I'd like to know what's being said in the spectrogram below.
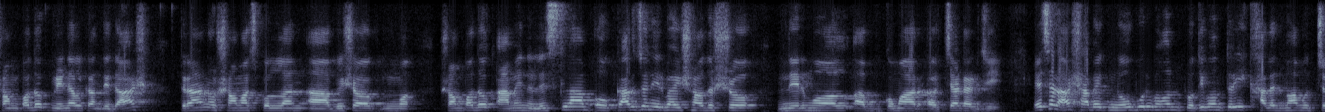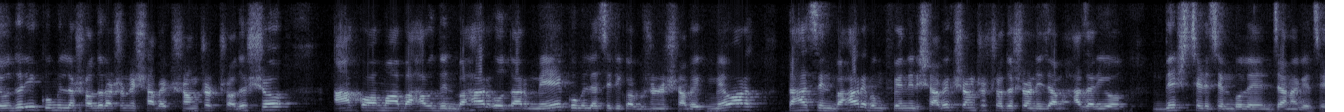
সম্পাদক মৃণাল কান্তি দাস, ত্রাণ ও সমাজ কল্যাণ বিষয়ক সম্পাদক আমিনুল ইসলাম ও কার্যনির্বাহী সদস্য নির্মল কুমার চ্যাটার্জি। এছাড়া সাবেক নৌ পরিবহন প্রতিমন্ত্রী খালেদ মাহমুদ চৌধুরী কুমিল্লা সদর আসনের সাবেক সংসদ সদস্য আকমা বাহাউদ্দিন বাহার ও তার মেয়ে কুমিল্লা সিটি কর্পোরেশনের সাবেক মেয়র তাহাসিন বাহার এবং ফেনীর সাবেক সংসদ সদস্য নিজাম হাজারিও দেশ ছেড়েছেন বলে জানা গেছে।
